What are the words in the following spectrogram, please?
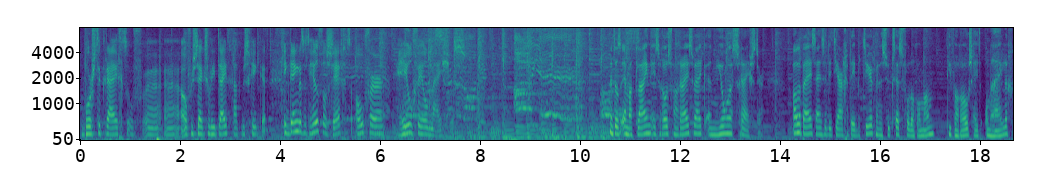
borsten krijgt of over seksualiteit gaat beschikken. Ik denk dat het heel veel zegt over heel veel meisjes. Net als Emma Klein is Roos van Rijswijk een jonge schrijfster. Allebei zijn ze dit jaar gedebuteerd met een succesvolle roman. Die van Roos heet Onheilig.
